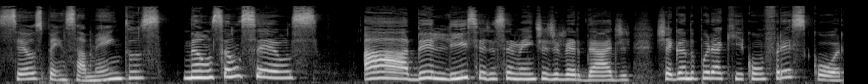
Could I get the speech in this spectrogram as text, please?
Seus pensamentos não são seus. Ah, delícia de semente de verdade, chegando por aqui com o frescor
